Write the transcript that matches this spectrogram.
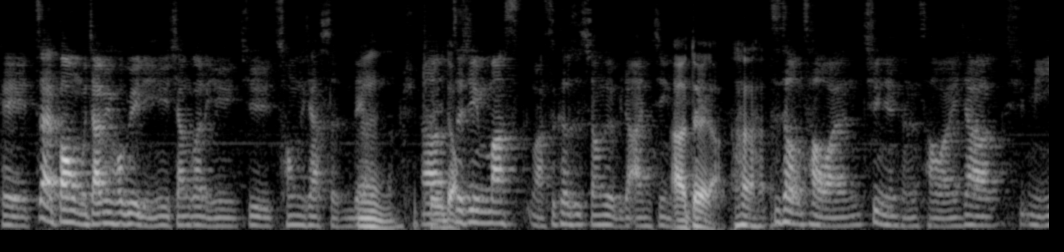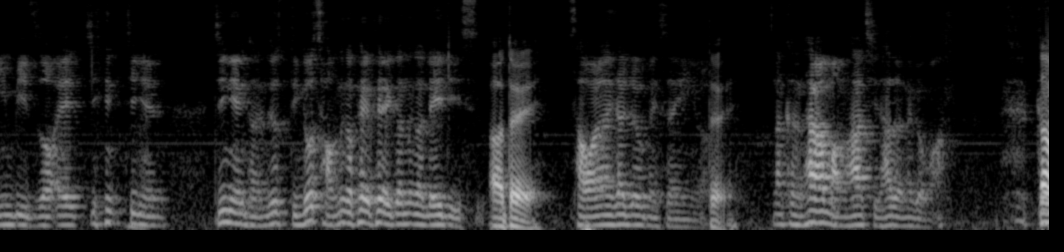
可以再帮我们加密货币领域相关领域去冲一下声量，嗯，去推动。最近马斯马斯克是相对比较安静啊，对了，自从炒完去年可能炒完一下米硬币之后，哎，今今年今年可能就顶多炒那个佩佩跟那个 Ladies 啊，对，炒完了一下就没声音了，对，那可能他要忙他其他的那个嘛。但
